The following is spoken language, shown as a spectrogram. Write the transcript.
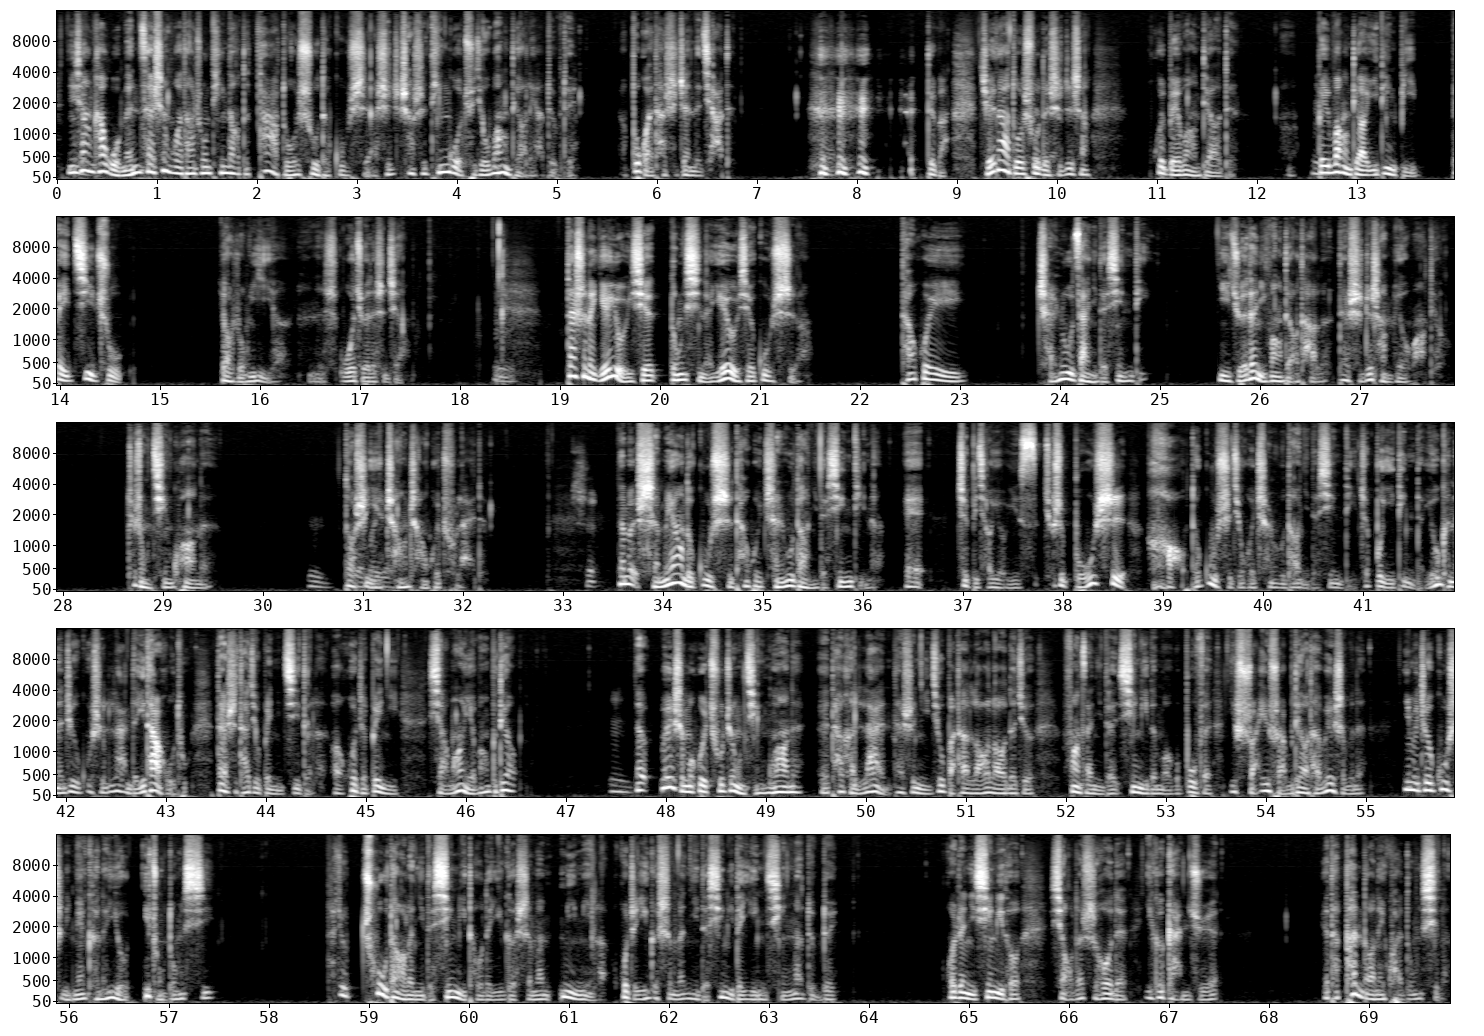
你想想看，我们在生活当中听到的大多数的故事啊，实质上是听过去就忘掉了呀，对不对？不管它是真的假的，对吧？绝大多数的实质上会被忘掉的，被忘掉一定比被记住要容易啊，我觉得是这样。嗯，但是呢，也有一些东西呢，也有一些故事啊。它会沉入在你的心底，你觉得你忘掉它了，但实质上没有忘掉。这种情况呢，嗯，倒是也常常会出来的。是。那么什么样的故事它会沉入到你的心底呢？哎，这比较有意思，就是不是好的故事就会沉入到你的心底，这不一定的，有可能这个故事烂得一塌糊涂，但是它就被你记得了，呃，或者被你想忘也忘不掉。嗯，那为什么会出这种情况呢？呃，它很烂，但是你就把它牢牢的就放在你的心里的某个部分，你甩也甩不掉它。为什么呢？因为这个故事里面可能有一种东西，他就触到了你的心里头的一个什么秘密了，或者一个什么你的心里的隐情了，对不对？或者你心里头小的时候的一个感觉，哎，他碰到那块东西了，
